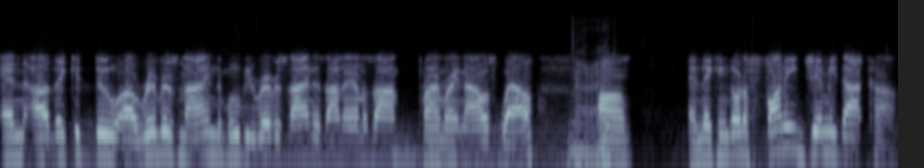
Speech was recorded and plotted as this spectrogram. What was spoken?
And uh, they could do uh, Rivers Nine. The movie Rivers Nine is on Amazon Prime right now as well. All right. Um, and they can go to funnyjimmy.com,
